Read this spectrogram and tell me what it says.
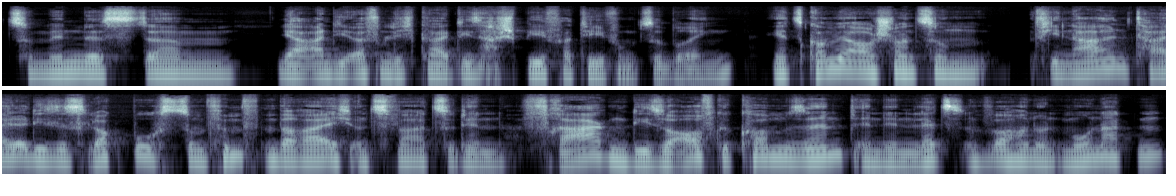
zumindest ähm, ja an die Öffentlichkeit dieser Spielvertiefung zu bringen. Jetzt kommen wir auch schon zum finalen Teil dieses Logbuchs, zum fünften Bereich, und zwar zu den Fragen, die so aufgekommen sind in den letzten Wochen und Monaten.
